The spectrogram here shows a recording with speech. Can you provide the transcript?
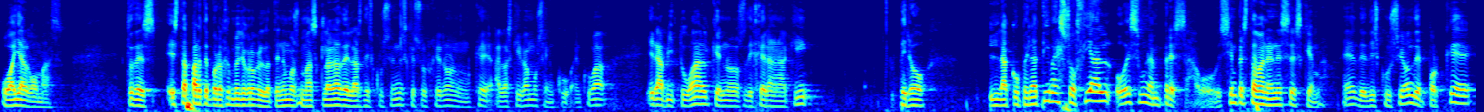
¿O hay algo más? Entonces, esta parte, por ejemplo, yo creo que la tenemos más clara de las discusiones que surgieron que, a las que íbamos en Cuba. En Cuba era habitual que nos dijeran aquí, pero ¿la cooperativa es social o es una empresa? O siempre estaban en ese esquema ¿eh? de discusión de por qué,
